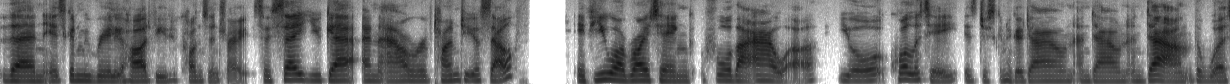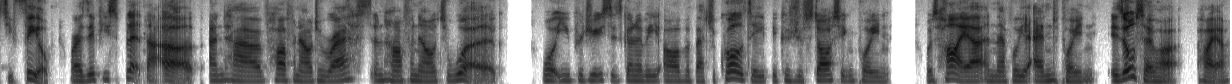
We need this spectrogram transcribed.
then it's going to be really hard for you to concentrate. So, say you get an hour of time to yourself. If you are writing for that hour, your quality is just going to go down and down and down the worse you feel. Whereas if you split that up and have half an hour to rest and half an hour to work, what you produce is going to be of a better quality because your starting point was higher and therefore your end point is also higher.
